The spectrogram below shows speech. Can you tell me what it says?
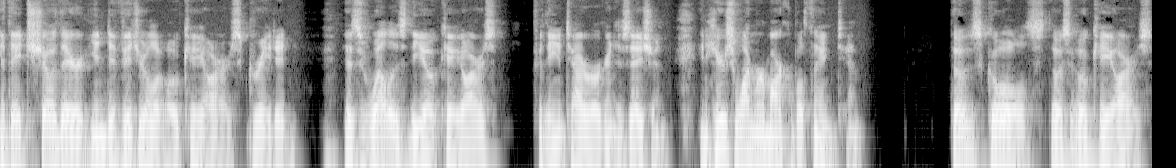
and they'd show their individual OKRs graded, as well as the OKRs for the entire organization. And here's one remarkable thing, Tim. Those goals, those OKRs,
